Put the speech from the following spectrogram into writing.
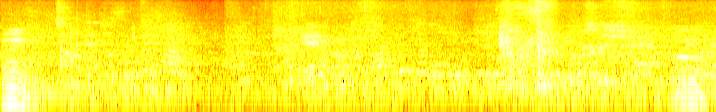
うん。うん。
